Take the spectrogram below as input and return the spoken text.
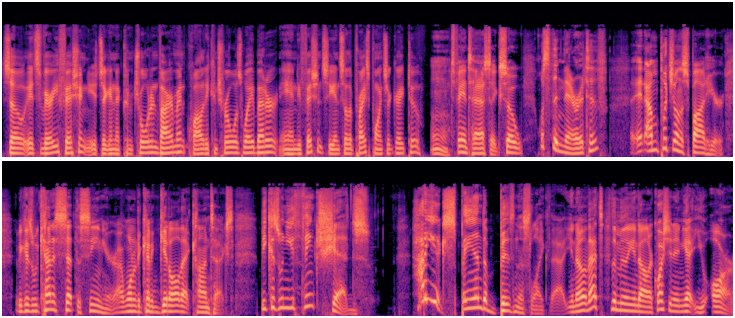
So it's very efficient. It's in a controlled environment. Quality control is way better and efficiency. And so the price points are great too. Mm, it's fantastic. So, what's the narrative? And I'm gonna put you on the spot here because we kind of set the scene here. I wanted to kind of get all that context because when you think sheds, how do you expand a business like that? You know, that's the million dollar question, and yet you are.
